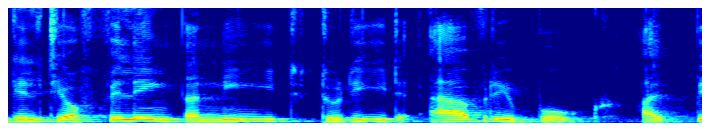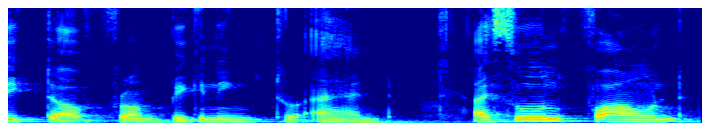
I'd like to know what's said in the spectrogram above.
guilty of feeling the need to read every book I picked up from beginning to end. I soon found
